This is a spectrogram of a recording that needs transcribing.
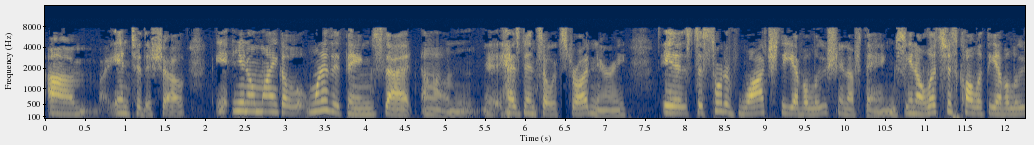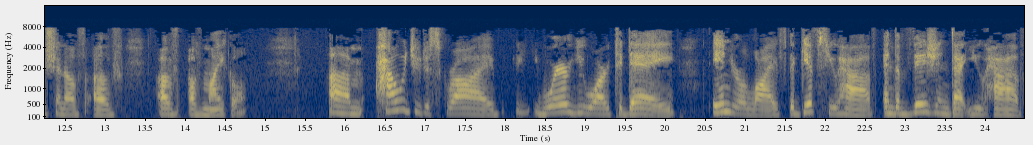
um, into the show. You know, Mychael, one of the things that um, has been so extraordinary is to sort of watch the evolution of things. You know, let's just call it the evolution of of of, of Mychael. Um, how would you describe where you are today in your life, the gifts you have, and the vision that you have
